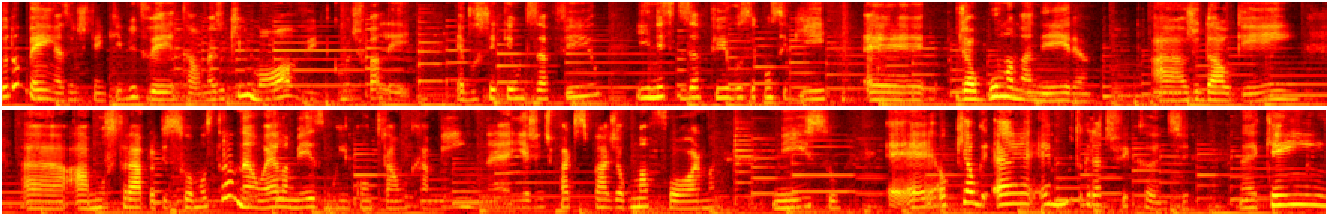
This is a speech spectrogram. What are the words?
Tudo bem, a gente tem que viver tal, mas o que move, como eu te falei, é você ter um desafio e nesse desafio você conseguir, é, de alguma maneira, ajudar alguém, a, a mostrar para a pessoa, mostrar não, ela mesma encontrar um caminho, né? E a gente participar de alguma forma nisso, é, é o que é, é, é muito gratificante. Né? Quem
